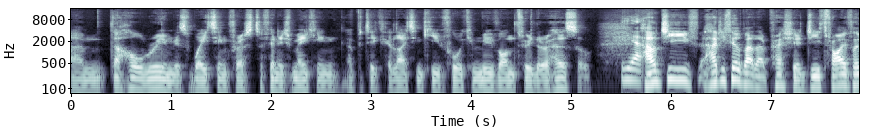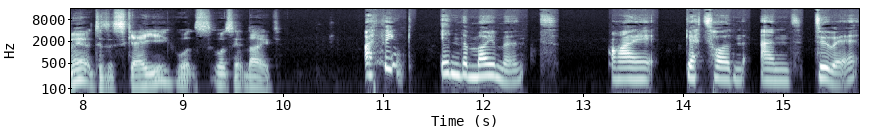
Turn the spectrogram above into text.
um, the whole room is waiting for us to finish making a particular lighting cue before we can move on through the rehearsal. Yeah. How do you how do you feel about that pressure? Do you thrive on it? Does it scare you? What's what's it like? I think in the moment I get on and do it.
